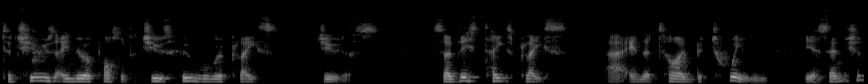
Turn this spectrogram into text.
to choose a new apostle, to choose who will replace Judas. So this takes place uh, in the time between the ascension.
